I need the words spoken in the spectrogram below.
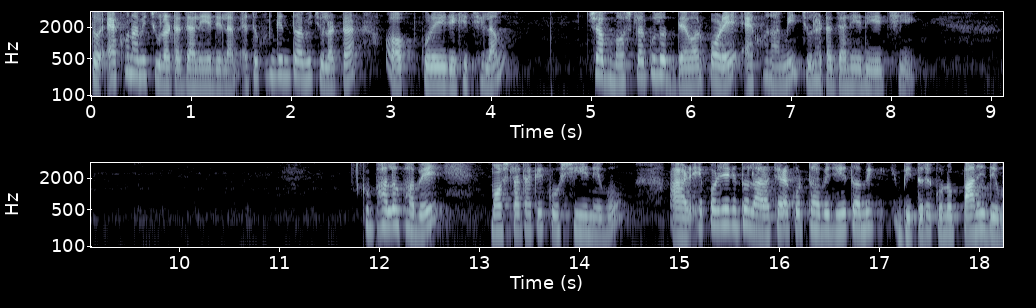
তো এখন আমি চুলাটা জ্বালিয়ে দিলাম। এতক্ষণ কিন্তু আমি চুলাটা অফ করেই রেখেছিলাম। সব মশলাগুলো দেওয়ার পরে এখন আমি চুলাটা জ্বালিয়ে দিয়েছি। খুব ভালোভাবে মশলাটাকে কষিয়ে নেব। আর এ পর্যায়ে কিন্তু লাড়াচাড়া করতে হবে, যেহেতু আমি ভিতরে কোনো পানি দেব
